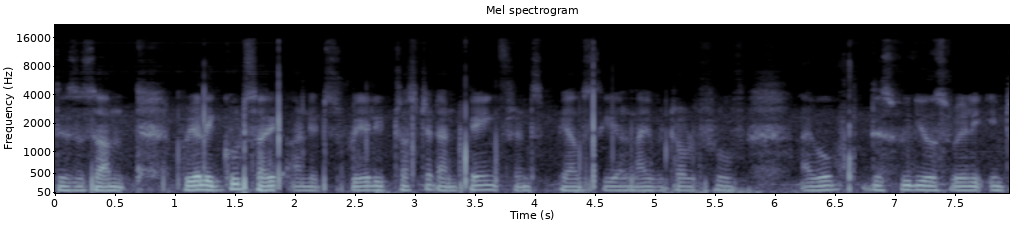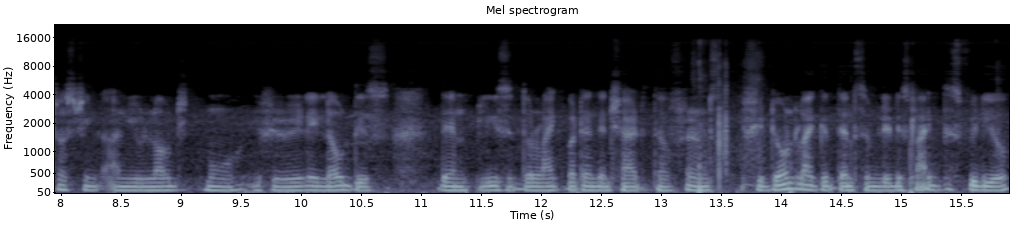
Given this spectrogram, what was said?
this is a um, really good site and it's really trusted and paying friends. We have a live withdrawal proof. I hope this video is really interesting and you loved it more. If you really loved this then please hit the like button then share it with your friends. If you don't like it then simply dislike this video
